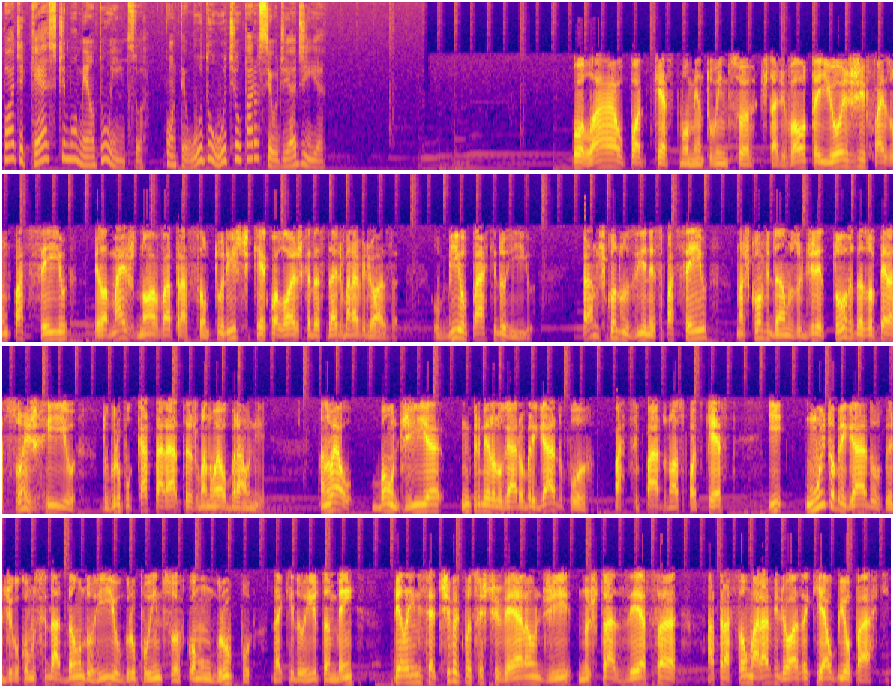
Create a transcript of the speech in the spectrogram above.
Podcast Momento Windsor. Conteúdo útil para o seu dia a dia. Olá, o podcast Momento Windsor está de volta e hoje faz um passeio pela mais nova atração turística e ecológica da cidade maravilhosa, o Bioparque do Rio. Para nos conduzir nesse passeio, nós convidamos o diretor das Operações Rio do grupo Cataratas, Manuel Brownie. Manuel, bom dia. Em primeiro lugar, obrigado por participar do nosso podcast e muito obrigado, eu digo como cidadão do Rio, Grupo Windsor, como um grupo daqui do Rio também, pela iniciativa que vocês tiveram de nos trazer essa atração maravilhosa que é o Bioparque.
